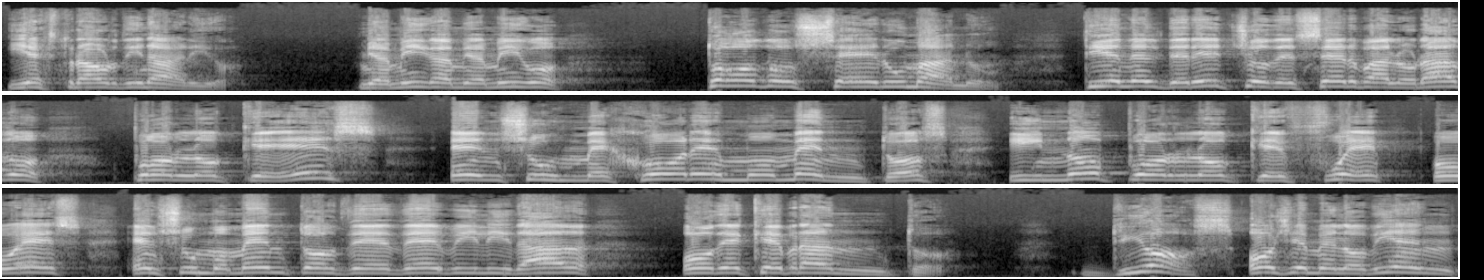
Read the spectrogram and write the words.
y extraordinario. Mi amiga, mi amigo, todo ser humano tiene el derecho de ser valorado por lo que es en sus mejores momentos y no por lo que fue o es en sus momentos de debilidad o de quebranto. Dios, óyemelo bien,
